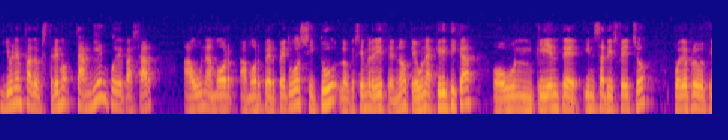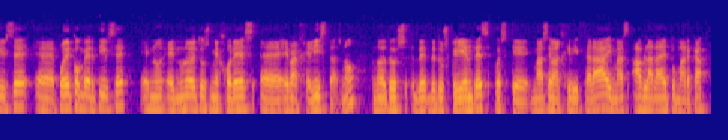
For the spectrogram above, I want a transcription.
y un enfado extremo también puede pasar a un amor, amor perpetuo si tú, lo que siempre dicen, ¿no? Que una crítica o un cliente insatisfecho puede producirse, eh, puede convertirse en, uno de tus mejores eh, evangelistas, ¿no? Uno de tus, de, tus clientes, pues que más evangelizará y más hablará de tu marca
